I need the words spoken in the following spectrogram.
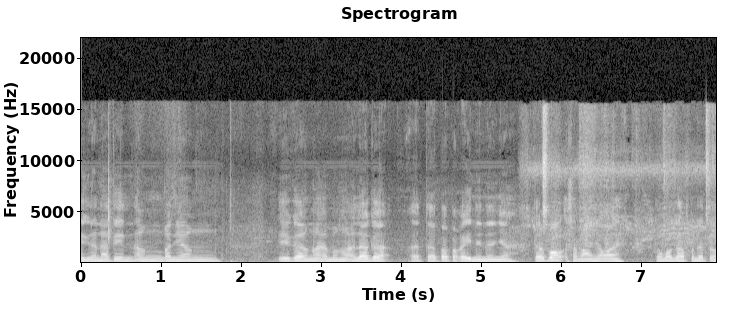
Tingnan natin ang kanyang ika nga mga alaga at ah, papakainin na niya. Tara po, samahan niyo kami. Itong maghapon na to.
